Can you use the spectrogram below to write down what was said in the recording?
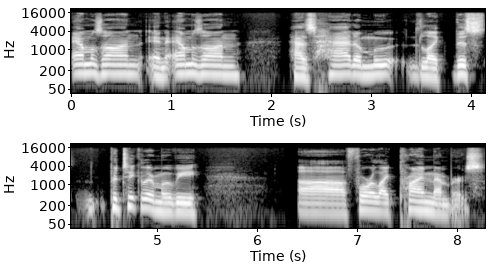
Amazon, and Amazon has had a movie like this particular movie uh, for like Prime members.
